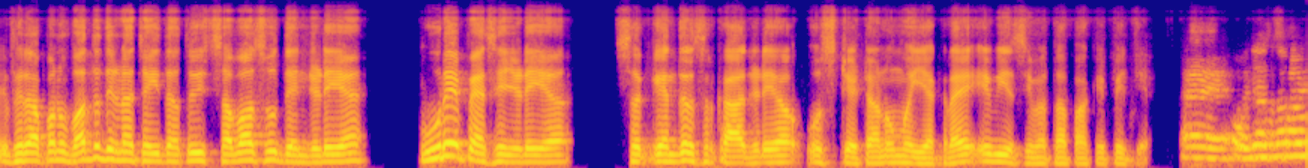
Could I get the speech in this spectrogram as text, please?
ਤੇ ਫਿਰ ਆਪਾਂ ਨੂੰ ਵੱਧ ਦੇਣਾ ਚਾਹੀਦਾ। ਤੁਸੀਂ ਸਵਾ ਸੌ ਦਿਨ ਜਿਹੜੇ ਆ ਪੂਰੇ ਪੈਸੇ ਜਿਹੜੇ ਆ ਕੇਂਦਰ ਸਰਕਾਰ ਜਿਹੜੇ ਆ ਉਹ ਸਟੇਟਾਂ ਨੂੰ ਮੁਹੱਈਆ ਕਰਾਏ। ਇਹ ਵੀ ਅਸੀਂ ਮਤਾ ਪਾ ਕੇ ਭੇਜਿਆ। ਉਹਦਾ ਸਾਹਿਬ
